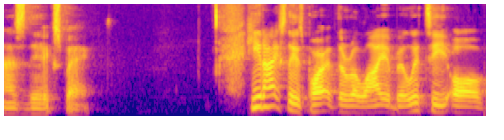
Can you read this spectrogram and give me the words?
as they expect. Here actually is part of the reliability of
